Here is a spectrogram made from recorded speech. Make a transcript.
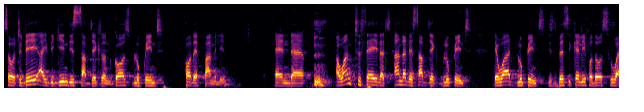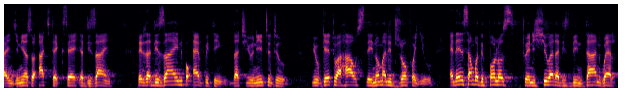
So today I begin this subject on God's blueprint for the family. And uh, I want to say that under the subject blueprint, the word blueprint is basically for those who are engineers or architects, say a design. There is a design for everything that you need to do. You get to a house, they normally draw for you, and then somebody follows to ensure that it's been done well.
